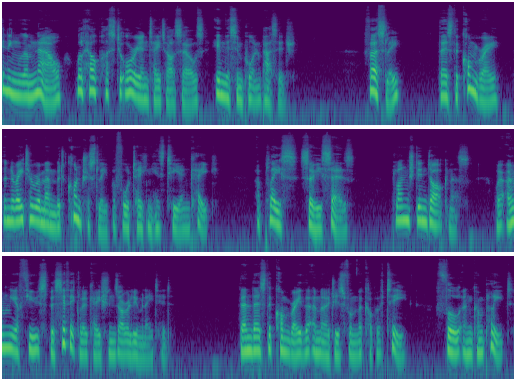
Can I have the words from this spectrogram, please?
Pinning them now will help us to orientate ourselves in this important passage. Firstly, there's the Combray the narrator remembered consciously before taking his tea and cake, a place, so he says, plunged in darkness, where only a few specific locations are illuminated. Then there's the Combray that emerges from the cup of tea, full and complete,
